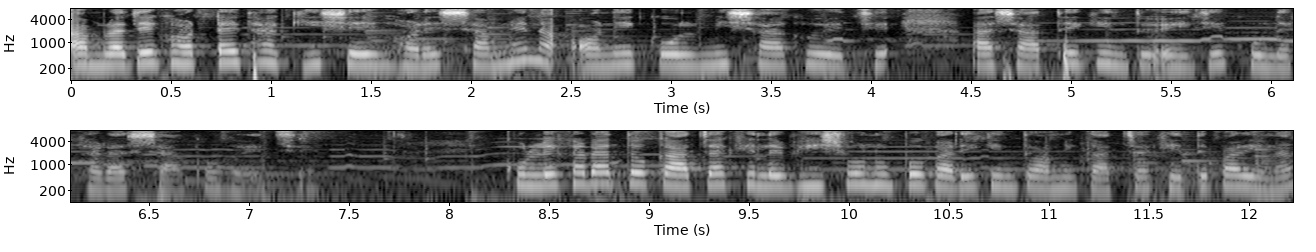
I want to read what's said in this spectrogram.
আমরা যে ঘরটায় থাকি, সেই ঘরের সামনে না অনেক কলমি শাক হয়েছে আর সাথে কিন্তু এই যে কুলেখাড়ার শাকও হয়েছে। কুলেখাড়া তো কাঁচা খেলে ভীষণ উপকারী, কিন্তু আমি কাঁচা খেতে পারি না।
